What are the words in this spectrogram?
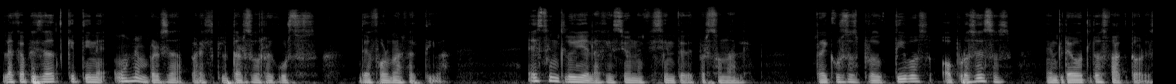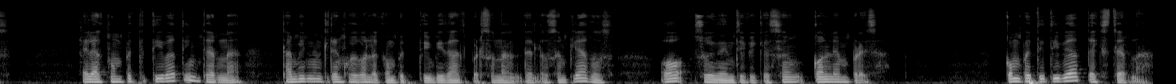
la capacidad que tiene una empresa para explotar sus recursos de forma efectiva esto incluye la gestión eficiente de personal, recursos productivos o procesos, entre otros factores. En la competitividad interna también entra en juego la competitividad personal de los empleados o su identificación con la empresa. Competitividad externa.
